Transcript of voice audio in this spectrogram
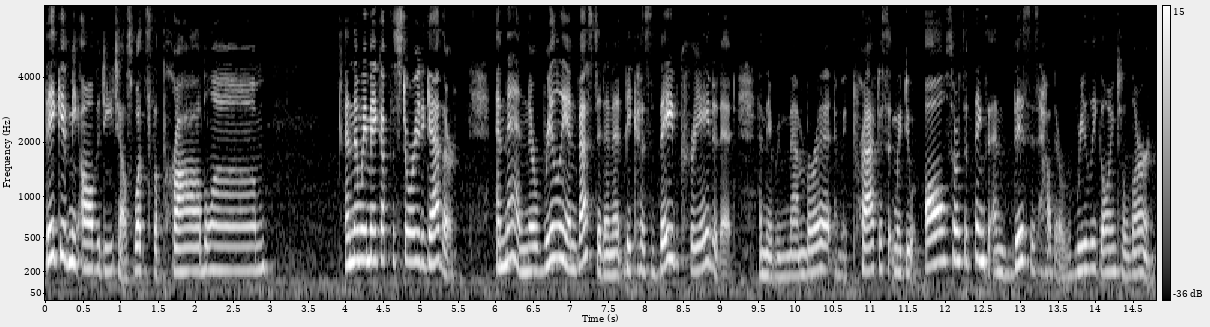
They give me all the details. What's the problem? And then we make up the story together. And then they're really invested in it because they've created it and they remember it and we practice it and we do all sorts of things. And this is how they're really going to learn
